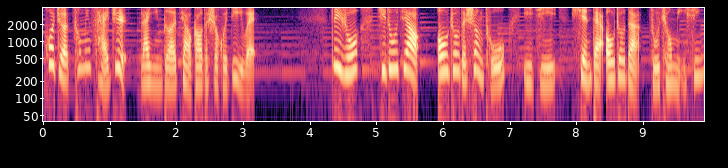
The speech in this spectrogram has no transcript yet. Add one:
或者聪明才智来赢得较高的社会地位，例如基督教。欧洲的圣徒以及现代欧洲的足球明星，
